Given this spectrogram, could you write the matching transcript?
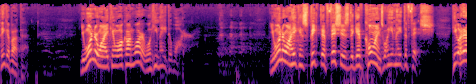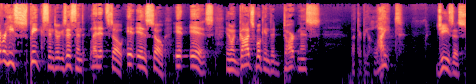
Think about that. You wonder why he can walk on water. Well, he made the water. You wonder why he can speak to fishes to give coins. Well, he made the fish. He, whatever he speaks into existence, let it so. It is so. It is. And when God spoke into darkness, let there be light. Jesus,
